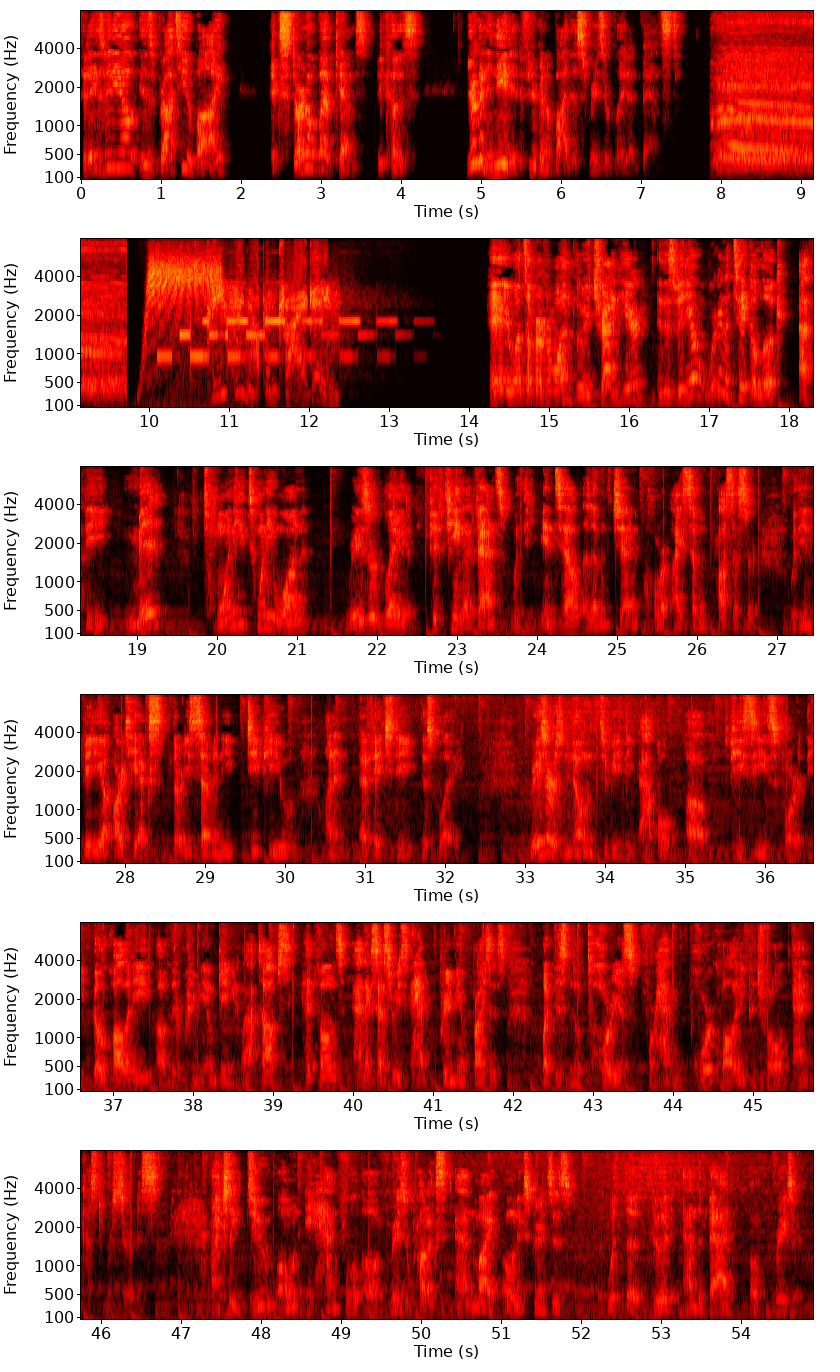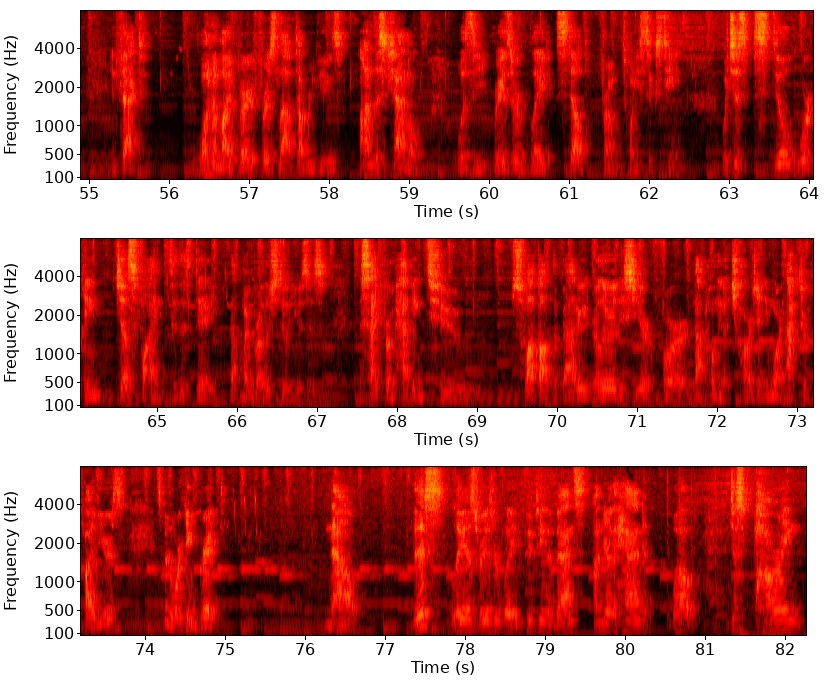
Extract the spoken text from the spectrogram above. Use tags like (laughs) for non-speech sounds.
Today's video is brought to you by external webcams because you're going to need it if you're going to buy this Razer Blade Advanced. Please hang up and try again. Hey, what's up everyone? Louie Tran here. In this video, we're going to take a look at the mid 2021 Razer Blade 15 Advance with the Intel 11th Gen Core i7 processor with the NVIDIA RTX 3070 GPU on an FHD display. Razer is known to be the Apple of PCs for the build quality of their premium gaming laptops, headphones, and accessories at premium prices, but is notorious for having poor quality control and customer service. I actually do own a handful of Razer products and my own experiences with the good and the bad of Razer. In fact, one of my very first laptop reviews on this channel was the Razer Blade Stealth from 2016, which is still working just fine to this day that my brother still uses. Aside from having to swap out the battery earlier this year for not holding a charge anymore after five years, it's been working great. Now, this latest Razer Blade 15 Advance, on the other hand, well, just powering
